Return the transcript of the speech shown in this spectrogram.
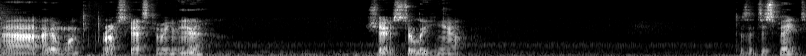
Uh, I don't want rust gas coming in here. Shit, it's still leaking out. Does it dissipate?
